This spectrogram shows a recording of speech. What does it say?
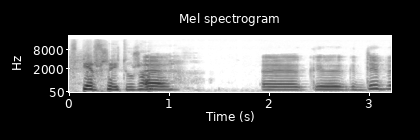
w pierwszej turze? E, gdyby,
